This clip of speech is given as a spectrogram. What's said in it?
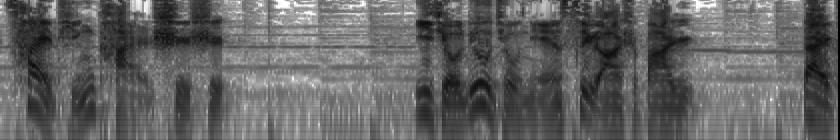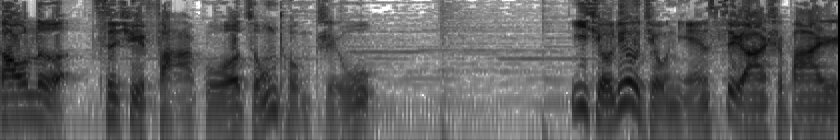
蔡廷锴逝世。一九六九年四月二十八日，戴高乐辞去法国总统职务。一九六九年四月二十八日，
